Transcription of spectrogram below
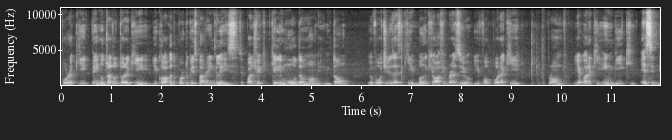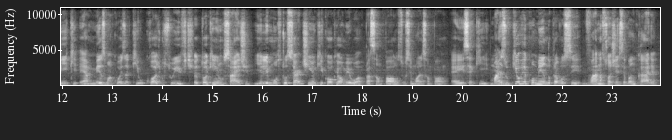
por aqui, vem no tradutor aqui e coloca do português para o inglês. Você pode ver que, que ele muda o nome. Então eu vou utilizar esse aqui, Bank of Brasil, e vou por aqui Pronto. E agora aqui em BIC, esse BIC é a mesma coisa que o código Swift. Eu tô aqui em um site e ele mostrou certinho aqui qual que é o meu, ó, para São Paulo, se você mora em São Paulo. É esse aqui. Mas o que eu recomendo para você, vá na sua agência bancária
